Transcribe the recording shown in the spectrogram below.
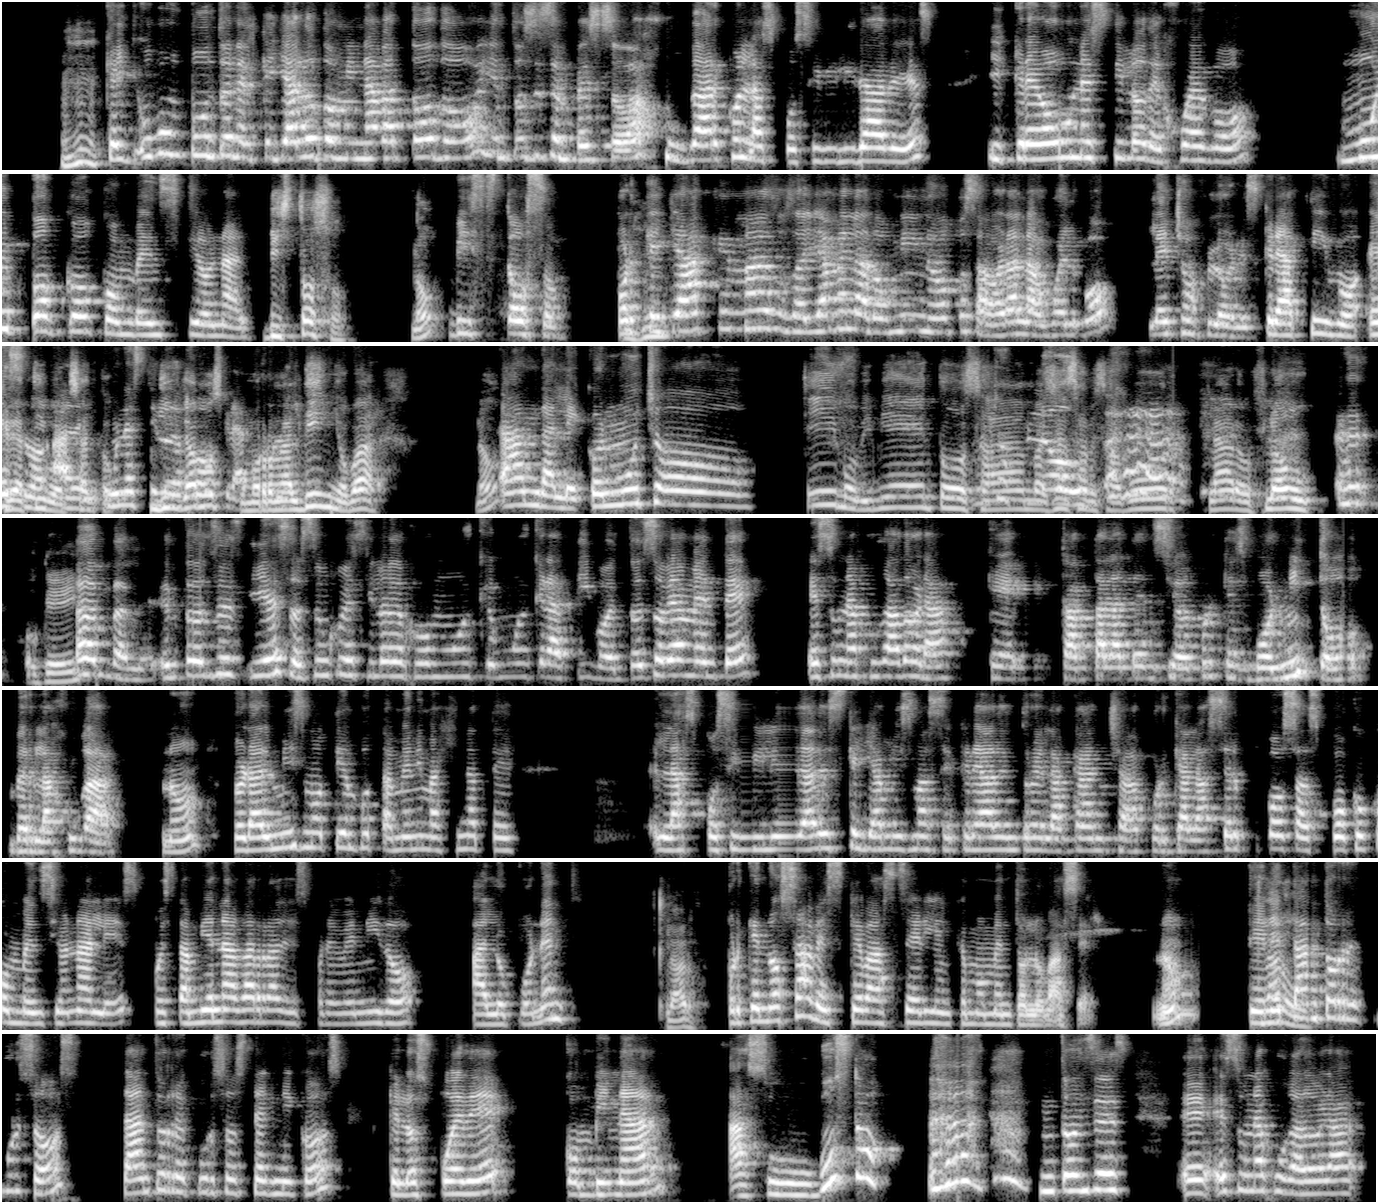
que hubo un punto en el que ya lo dominaba todo y entonces empezó a jugar con las posibilidades y creó un estilo de juego muy poco convencional. Vistoso, ¿no? Vistoso, porque ya, ¿qué más? O sea, ya me la domino, pues ahora la vuelvo, le echo flores, creativo, eso, un estilo de juego como Ronaldinho, va, ¿no? Ándale, con mucho Sí, movimientos, ambas, ya sabes, sabor, claro, flow. Ok. Ándale, entonces, y eso, es un estilo de juego muy, muy creativo. Entonces, obviamente, es una jugadora que capta la atención porque es bonito verla jugar, ¿no? Pero al mismo tiempo también imagínate las posibilidades que ella misma se crea dentro de la cancha, porque al hacer cosas poco convencionales, pues también agarra desprevenido al oponente. Claro. Porque no sabes qué va a hacer y en qué momento lo va a hacer. ¿No? Tiene tantos recursos, tantos recursos técnicos que los puede combinar a su gusto. Entonces, eh, es una jugadora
